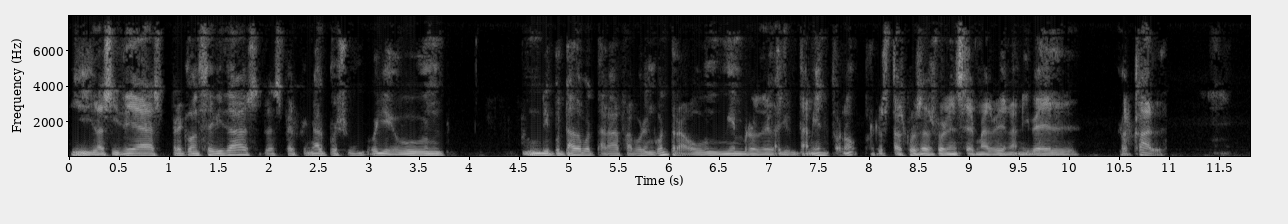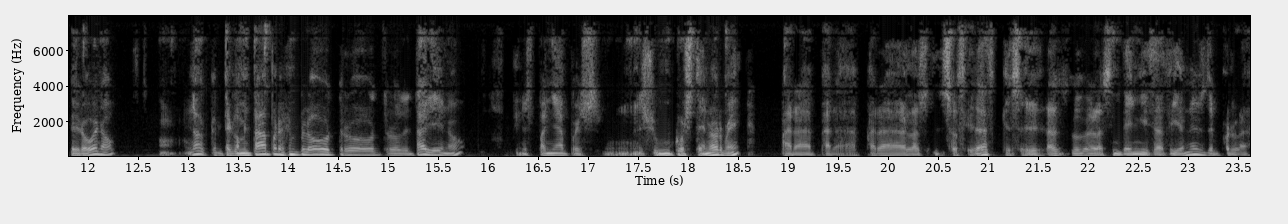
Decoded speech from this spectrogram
y las ideas preconcebidas, las que al final, pues, un- oye, un, un diputado votará a favor o en contra, o un miembro del ayuntamiento, ¿no? Porque estas cosas suelen ser más bien a nivel local. Pero bueno, no, te comentaba, por ejemplo, otro, otro detalle, ¿no? En España, pues, es un coste enorme para, para, para la sociedad, que es las, las indemnizaciones de por la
